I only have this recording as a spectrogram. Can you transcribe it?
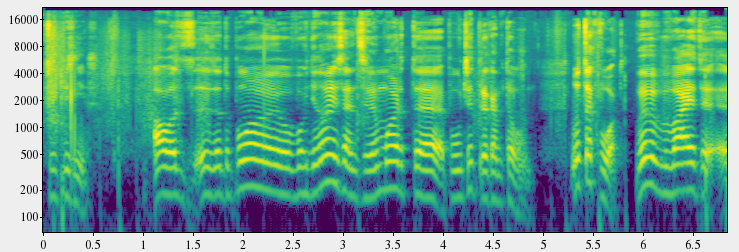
чуть пізніше. А от за допомогою вогняної есенції ви можете отримати Дракантаон. Ну так от, ви вибиваєте. е,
